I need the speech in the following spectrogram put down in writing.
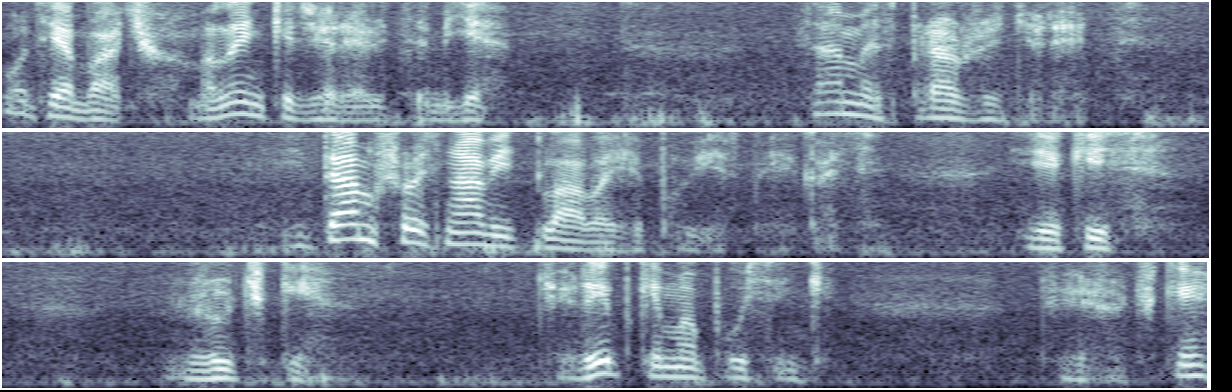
От я бачу, маленьке джерельце б'є. Саме справжнє джерельце. І там щось навіть плаває, повірте, якась. Якісь жучки. Чи рибки мапусінькі, чи жучки.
